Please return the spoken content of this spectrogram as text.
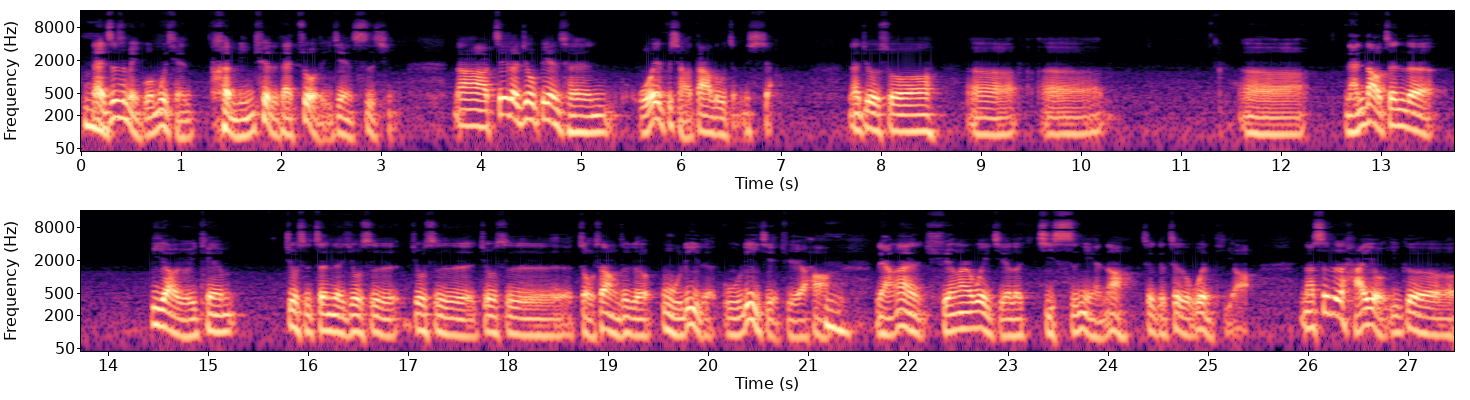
那也这是美国目前很明确的在做的一件事情。那这个就变成我也不晓得大陆怎么想。那就是说，呃呃呃，难道真的必要有一天，就是真的就是就是就是走上这个武力的武力解决哈？两岸悬而未决了几十年啊，这个这个问题啊。那是不是还有一个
